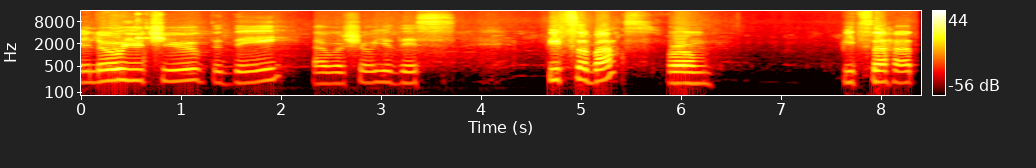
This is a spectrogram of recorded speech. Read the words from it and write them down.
Hello YouTube, today I will show you this pizza box from Pizza Hut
